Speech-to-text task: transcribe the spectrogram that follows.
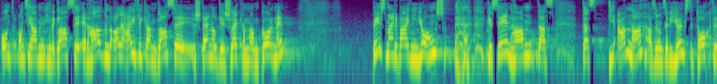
Und, und sie haben ihre Glasse erhalten und alle eifrig am Glassestängel geschleckt, am, am Korne, bis meine beiden Jungs gesehen haben, dass, dass die Anna, also unsere jüngste Tochter,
